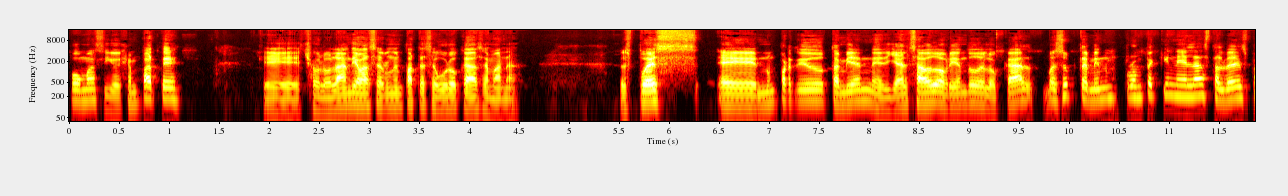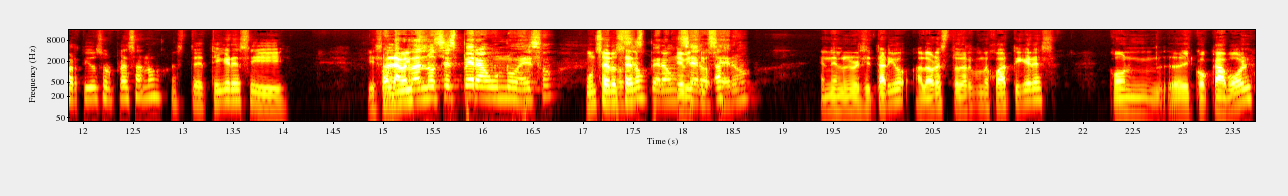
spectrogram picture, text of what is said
Pumas y yo dije empate. Que Chololandia va a ser un empate seguro cada semana. Después, eh, en un partido también, eh, ya el sábado abriendo de local, pues eso también rompe quinelas, tal vez partido sorpresa, ¿no? Este, Tigres y, y Pues San la verdad no se espera uno eso. un No se 0-0 espera un de visita 0-0. en el universitario a la hora estelar donde juega Tigres con el Cocabol.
